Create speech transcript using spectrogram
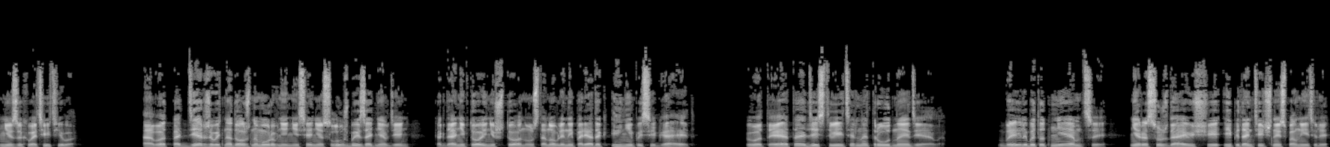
не захватить его. А вот поддерживать на должном уровне несение службы изо дня в день, когда никто и ничто на установленный порядок и не посягает, вот это действительно трудное дело. Были бы тут немцы, нерассуждающие и педантичные исполнители,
